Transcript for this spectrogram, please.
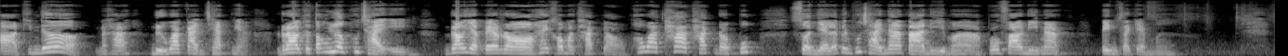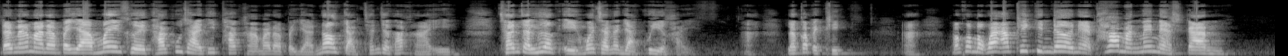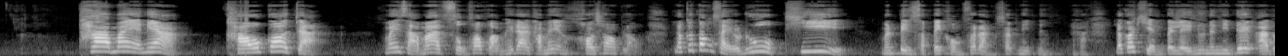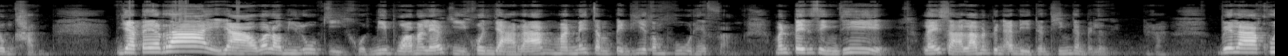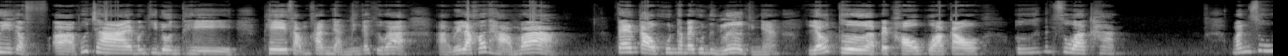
อ่า tinder นะคะ หรือว่าการแชทเนี่ย เราจะต้องเลือกผู้ชายเอง เราอย่าไปรอให้เขามาทักเรา เพราะว่าถ้าทักเราปุ๊บ ส่วนใหญ่แล้วเป็นผู้ชายหน้าตาดีมาก โปรไฟล์ดีมาก เป็นสแกมเมอร์ ดังนั้นมาดามปยาไม่เคยทักผู้ชายที่ทักหามาดามปยานอกจากฉันจะทักหาเอง ฉันจะเลือกเองว่าฉันอยากคุยกับใคร อะ แล้วก็ไปคลิก อะ บางคนบอกว่าอะคลิก tinder เนี่ย ถ้ามันไม่แมชกัน ถ้าไม่เนี่ยเขาก็จะ ไม่สามารถส่งข้อความให้ได้ทำให้เขาชอบเรา แล้วก็ต้องใส่รูปที่มันเป็นสเปคของฝรั่งสักนิดหนึ่งนะคะ แล้วก็เขียนไปเลยนู่นนั่นนี่ด้วยอารมณ์ขัน อย่าไปร่ายยาวว่าเรามีลูกกี่คน มีผัวมาแล้วกี่คนอย่าร้าง มันไม่จำเป็นที่จะต้องพูดให้ฟัง มันเป็นสิ่งที่ไร้สาระมันเป็นอดีตกันทิ้งกันไปเลยนะคะเวลาคุยกับผู้ชายบางทีโดนเท เทสำคัญอย่างหนึ่งก็คือว่าเวลาเขาถามว่า ฟนเก่าคุณทำไมคุณถึงเลิกอย่างเงี้ย แล้วเธอไปเผาผัวเก่า เอ้ยมันสัวคักมันสั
